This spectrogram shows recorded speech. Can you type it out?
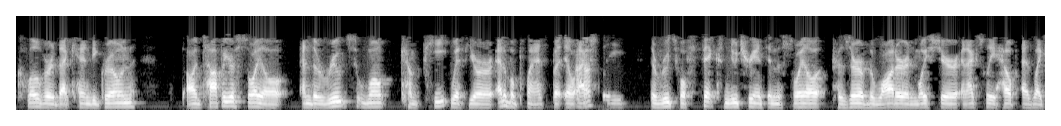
clover that can be grown on top of your soil and the roots won't compete with your edible plants, but it'll Uh-huh. actually the roots will fix nutrients in the soil, preserve the water and moisture, and actually help as like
